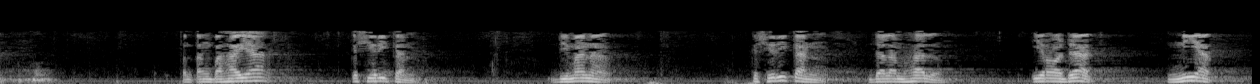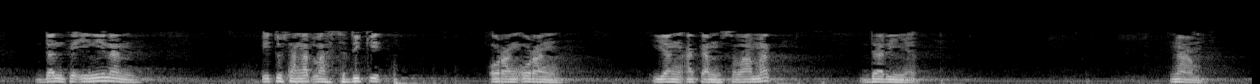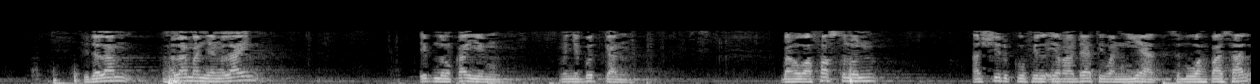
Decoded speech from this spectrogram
tentang bahaya kesyirikan di mana kesyirikan dalam hal iradat, niat dan keinginan itu sangatlah sedikit orang-orang yang akan selamat darinya. Nah, di dalam halaman yang lain Ibnu Qayyim menyebutkan bahwa faslun asyirku fil iradati wan niyat sebuah pasal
